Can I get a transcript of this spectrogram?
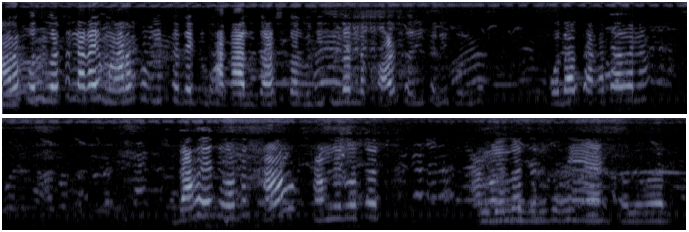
আরও প্রতি বছর লাগাই, মারও খুব ইচ্ছা যে একটু ঢাকা আলু চাষ করব, কি সুন্দর না, খড় সরি সরি কোদাল থাকাতে হবে না। যা হয়েছে, ও খাও। আগামী বছর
